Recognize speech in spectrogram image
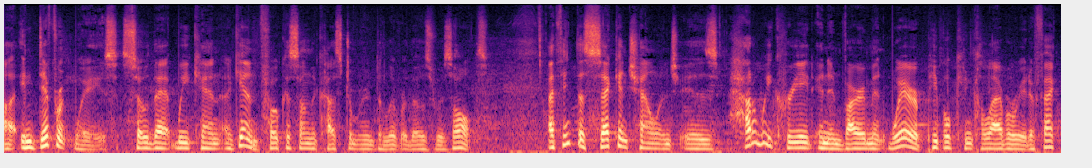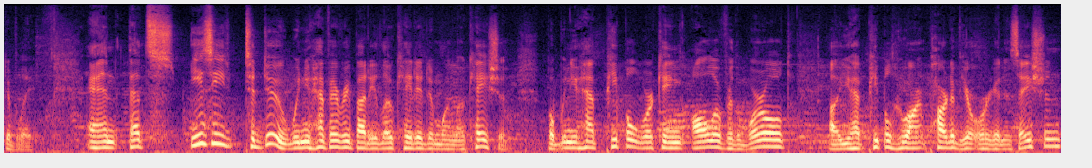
uh, in different ways, so that we can, again, focus on the customer and deliver those results? I think the second challenge is how do we create an environment where people can collaborate effectively? And that's easy to do when you have everybody located in one location. But when you have people working all over the world, uh, you have people who aren't part of your organization,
